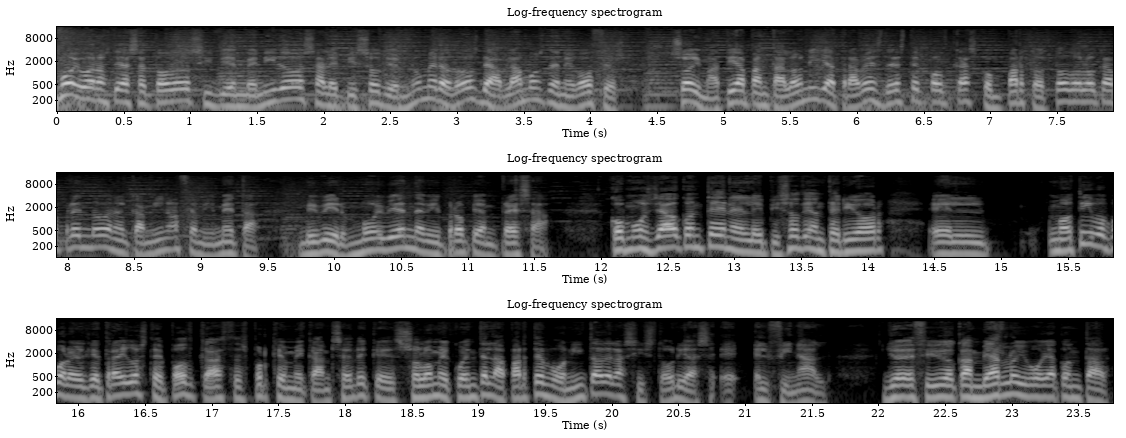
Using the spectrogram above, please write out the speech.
Muy buenos días a todos y bienvenidos al episodio número 2 de Hablamos de negocios. Soy Matías Pantaloni y a través de este podcast comparto todo lo que aprendo en el camino hacia mi meta, vivir muy bien de mi propia empresa. Como os ya conté en el episodio anterior, el motivo por el que traigo este podcast es porque me cansé de que solo me cuenten la parte bonita de las historias, e, el final. Yo he decidido cambiarlo y voy a contar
